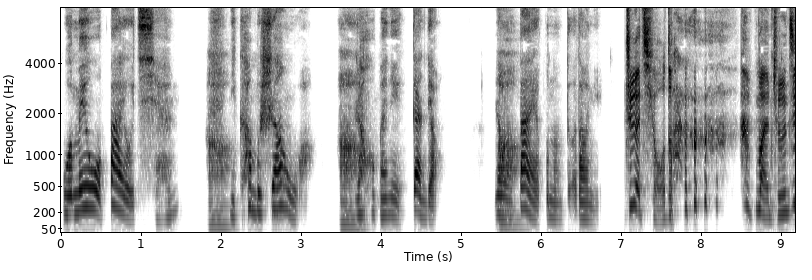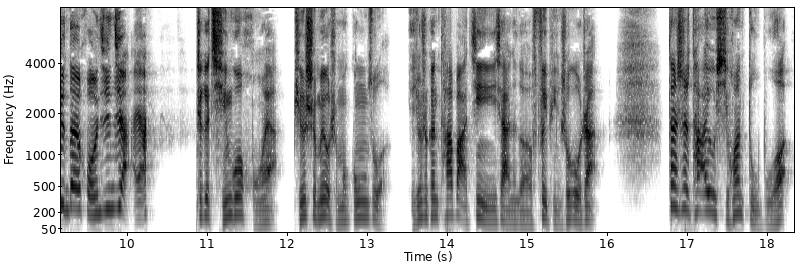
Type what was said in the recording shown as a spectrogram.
我没有我爸有钱，啊你看不上我，啊，然后把你干掉，让我啊爸也不能得到你。这桥段，满城尽带黄金甲呀！这个秦国红呀，平时没有什么工作，也就是跟他爸经营一下那个废品收购站，但是他又喜欢赌博，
